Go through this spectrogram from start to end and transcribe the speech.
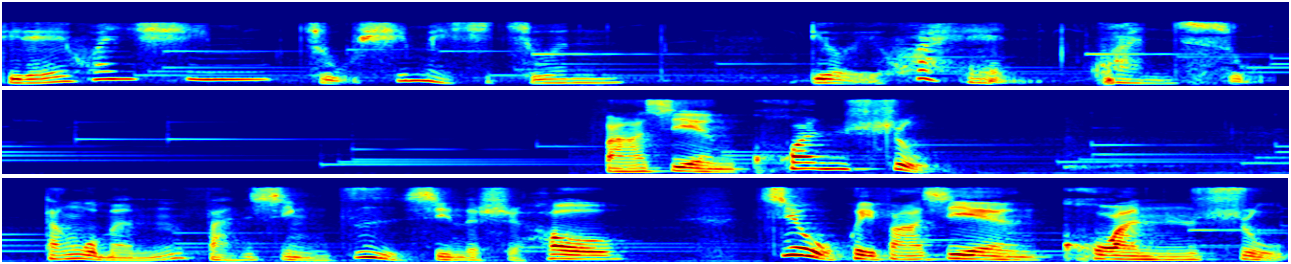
伫咧反省自心的时阵，就会发现宽恕。发现宽恕。当我们反省自心的时候，就会发现宽恕。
